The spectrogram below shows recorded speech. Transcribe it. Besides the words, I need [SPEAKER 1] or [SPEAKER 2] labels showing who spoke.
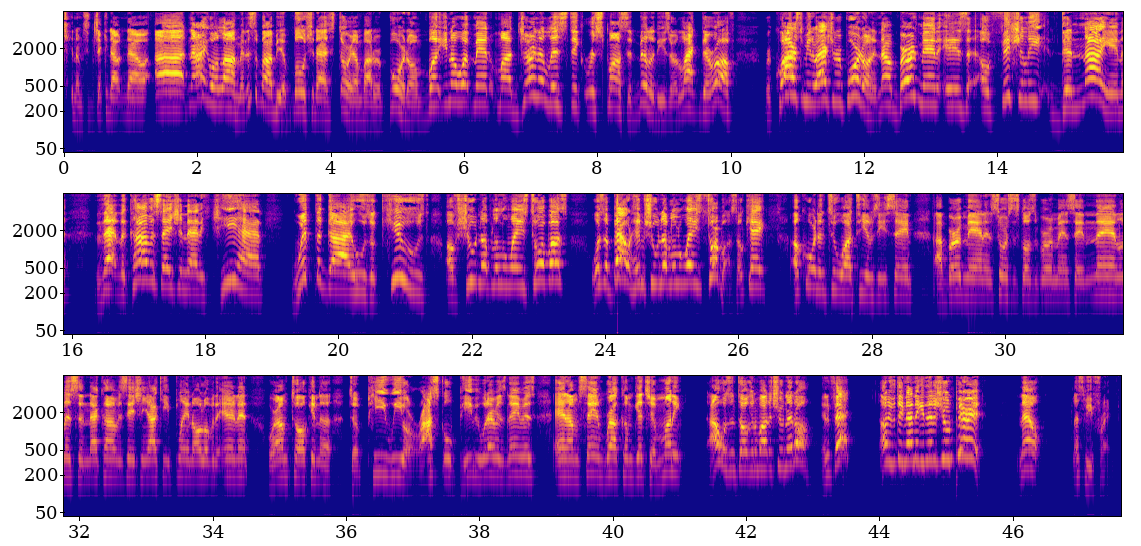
[SPEAKER 1] Snitch, and check it out now. Uh, now I ain't gonna lie, man. This is about to be a bullshit ass story I'm about to report on. But you know what, man? My journalistic responsibilities or lack thereof requires me to actually report on it. Now, Birdman is officially denying that the conversation that he had with the guy who's accused of shooting up Lil Wayne's tour bus was about him shooting up Lil Wayne's tour bus, okay? According to uh, TMZ saying, uh, Birdman and sources close to Birdman saying, man, listen, that conversation y'all keep playing all over the internet where I'm talking to, to Pee Wee or Roscoe Pee Wee, whatever his name is, and I'm saying, bruh, come get your money. I wasn't talking about the shooting at all. In fact, I don't even think that nigga did a shooting, period. Now, let's be frank.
